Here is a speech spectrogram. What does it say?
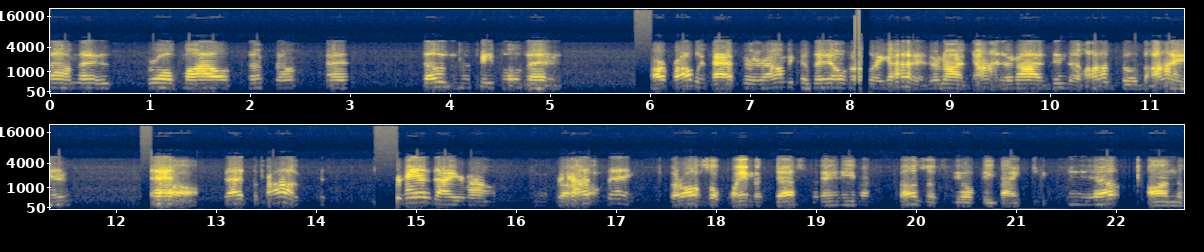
something that is real mild symptom, and those are the people that are probably passing it around because they don't know they got it. They're not dying. They're not in the hospital dying. And uh, that's the problem. Keep your hands out of your mouth. For uh, God's sake. they're also blaming deaths that ain't even because of COVID-19 Yep. on the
